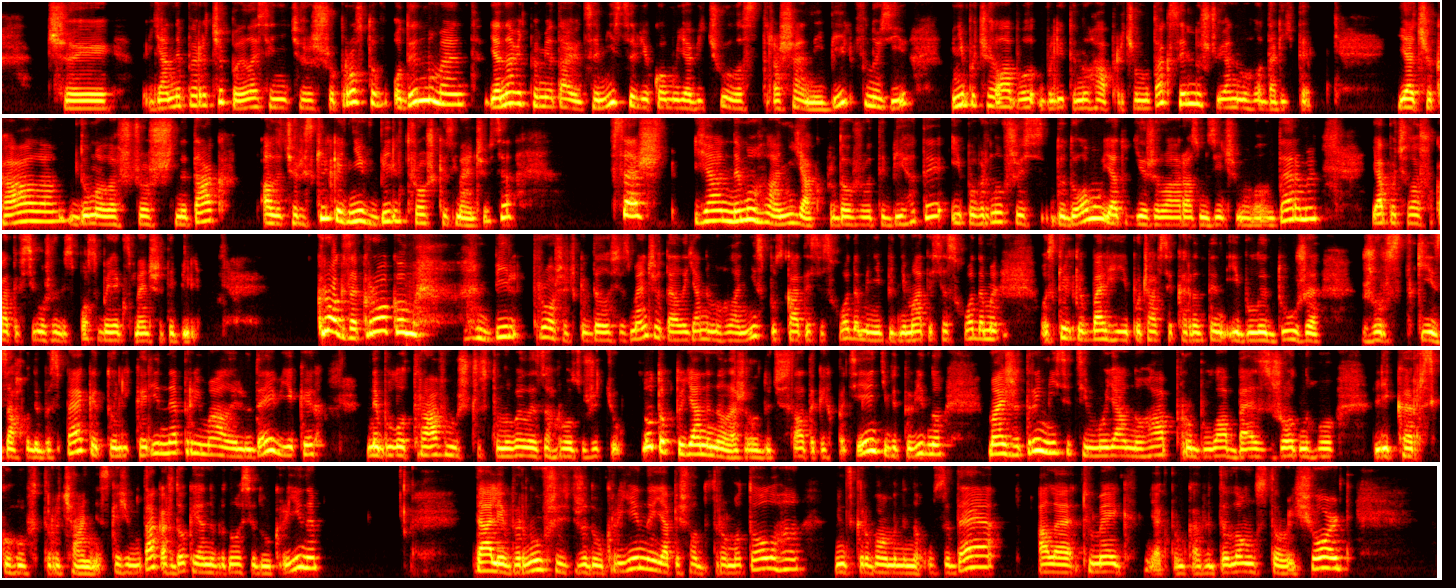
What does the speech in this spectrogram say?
чи я не перечепилася ні через що. Просто в один момент, я навіть пам'ятаю це місце, в якому я відчула страшенний біль в нозі, мені почала боліти нога, причому так сильно, що я не могла далі йти. Я чекала, думала, що ж не так, але через кілька днів біль трошки зменшився. Все ж я не могла ніяк продовжувати бігати, і, повернувшись додому, я тоді жила разом з іншими волонтерами. Я почала шукати всі можливі способи, як зменшити біль. Крок за кроком біль трошечки вдалося зменшити, але я не могла ні спускатися сходами, ні підніматися сходами, оскільки в Бельгії почався карантин і були дуже жорсткі заходи безпеки, то лікарі не приймали людей, в яких не було травм, що становили загрозу життю. Ну тобто я не належала до числа таких пацієнтів. Відповідно, майже три місяці моя нога пробула без жодного лікарського втручання, скажімо так, аж доки я не вернулася до України. Далі, вернувшись вже до України, я пішла до травматолога, він скерував мене на УЗД, але to make, як там кажуть, the long story short,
